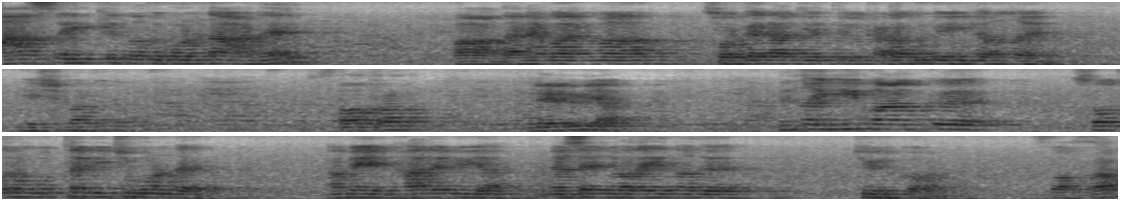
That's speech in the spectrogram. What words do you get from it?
ആശ്രയിക്കുന്നത് കൊണ്ടാണ് ആ ധനവാന്മാർ സ്വർഗരാജ്യത്തിൽ കടക്കുകയില്ലെന്ന് യേശു പറഞ്ഞു. സ്തോത്രം. ലലുയ എന്ന ഈ വാക്ക് സ്തോത്രം ഉദ്ധരിച്ചുകൊണ്ട് അമേ ഹാലലുയ മെസ്സേജ് പറയുന്നത് ചുരുക്കമാണ്. സ്തോത്രം.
